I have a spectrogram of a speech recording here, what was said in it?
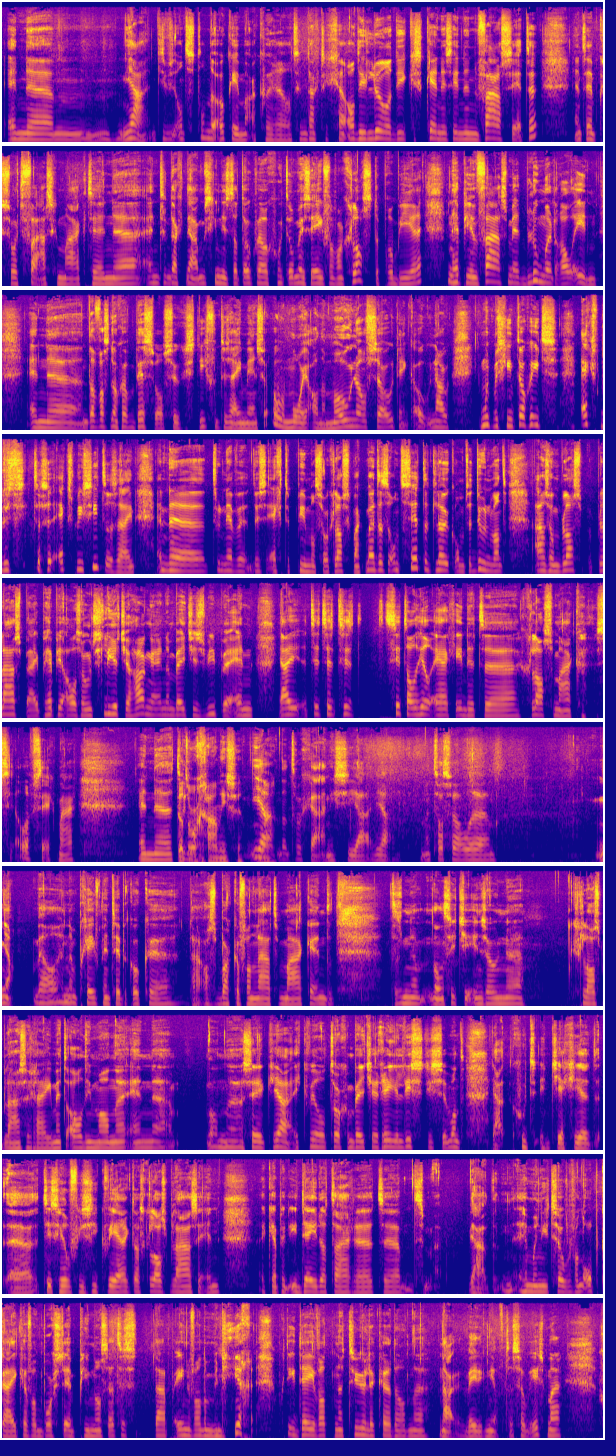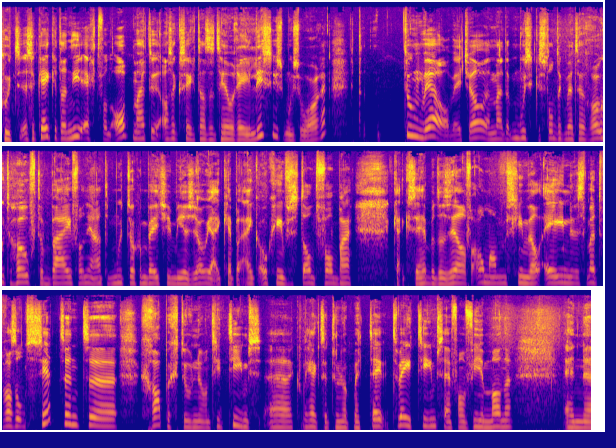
En um, ja, die ontstonden ook in mijn aquarel. Toen dacht ik, ga al die lullen die ik eens ken eens in een vaas zetten. En toen heb ik een soort vaas gemaakt. En, uh, en toen dacht ik, nou, misschien is dat ook wel goed om eens even van glas te proberen. En dan heb je een vaas met bloemen er al in. En uh, dat was nog best wel suggestief. Want toen zeiden mensen, oh, een mooie anemone of zo. Ik denk, oh, nou, ik moet misschien toch iets explicieter, explicieter zijn. En uh, toen hebben we dus echt de piemels van glas gemaakt. Maar dat is ontzettend leuk om te doen. Want aan zo'n blaaspijp heb je al zo'n sliertje hangen en een beetje zwiepen. En ja, het, het, het, het zit al heel erg in het uh, glas maken zelf, zeg maar. En, uh, dat organische. Ja, ja, dat organische, ja. ja. Het was wel... Uh, ja, wel. En op een gegeven moment heb ik ook daar asbakken van laten maken. En dat, dat dan zit je in zo'n glasblazerij met al die mannen. En dan uh, zeg ik, ja, ik wil toch een beetje realistisch. Want ja, goed, in Tsjechië, uh, het is heel fysiek werk, dat glasblazen. En ik heb het idee dat daar het, uh, ja, helemaal niet zo van opkijken van borsten en piemels. Dat is daar op een of andere manier het idee wat natuurlijker dan. nou, weet ik niet of dat zo is. Maar goed, ze keken er niet echt van op. Maar als ik zeg dat het heel realistisch moest worden toen wel, weet je wel. En, maar dan moest ik, stond ik met een rood hoofd erbij. Van ja, het moet toch een beetje meer zo. Ja, ik heb er eigenlijk ook geen verstand van. Maar kijk, ze hebben er zelf allemaal misschien wel één. Dus, maar het was ontzettend uh, grappig toen. Want die teams, uh, ik werkte toen ook met twee teams. zijn van vier mannen. En...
